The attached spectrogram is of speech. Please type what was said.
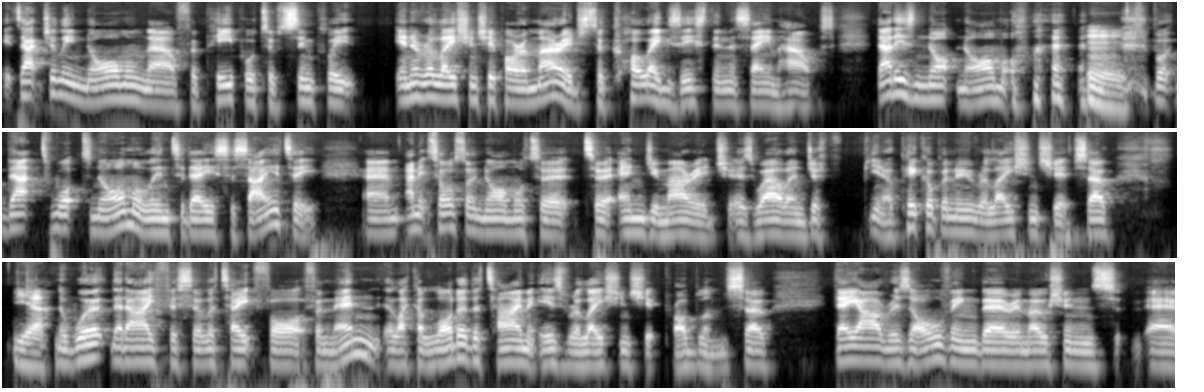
It's actually normal now for people to simply in a relationship or a marriage to coexist in the same house. That is not normal, mm. but that's what's normal in today's society. Um, and it's also normal to to end your marriage as well and just you know pick up a new relationship. So yeah. The work that i facilitate for for men like a lot of the time it is relationship problems. So they are resolving their emotions uh,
